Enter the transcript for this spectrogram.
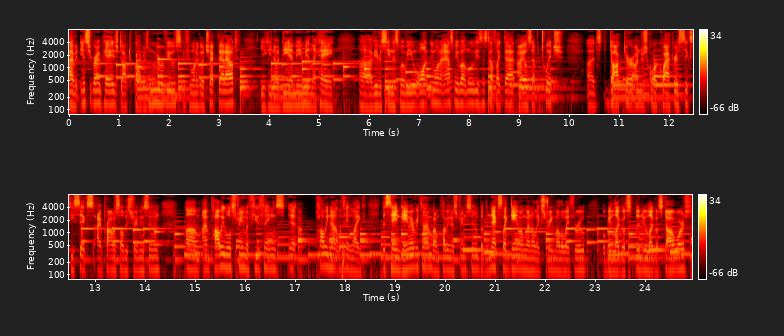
I have an Instagram page, Dr. Quacker's Movie Reviews. If you want to go check that out, you can you know DM me and be like, hey, uh, have you ever seen this movie? You want you want to ask me about movies and stuff like that? I also have a Twitch. Uh, it's Doctor underscore Quackers sixty six. I promise I'll be streaming soon. Um, I probably will stream a few things. Uh, probably not the thing like the same game every time, but I'm probably gonna stream soon. But the next like game I'm gonna like stream all the way through will be Lego, the new Lego Star Wars.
